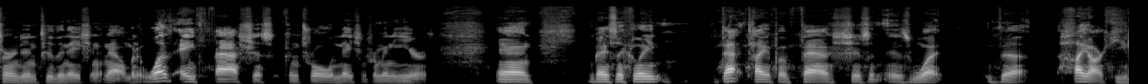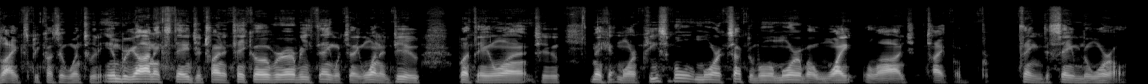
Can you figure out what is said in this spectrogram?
turned into the nation now. But it was a fascist-controlled nation for many years, and basically, that type of fascism is what the hierarchy likes because it went to an embryonic stage of trying to take over everything, which they want to do, but they want to make it more peaceable, more acceptable, more of a white lodge type of thing to save the world.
